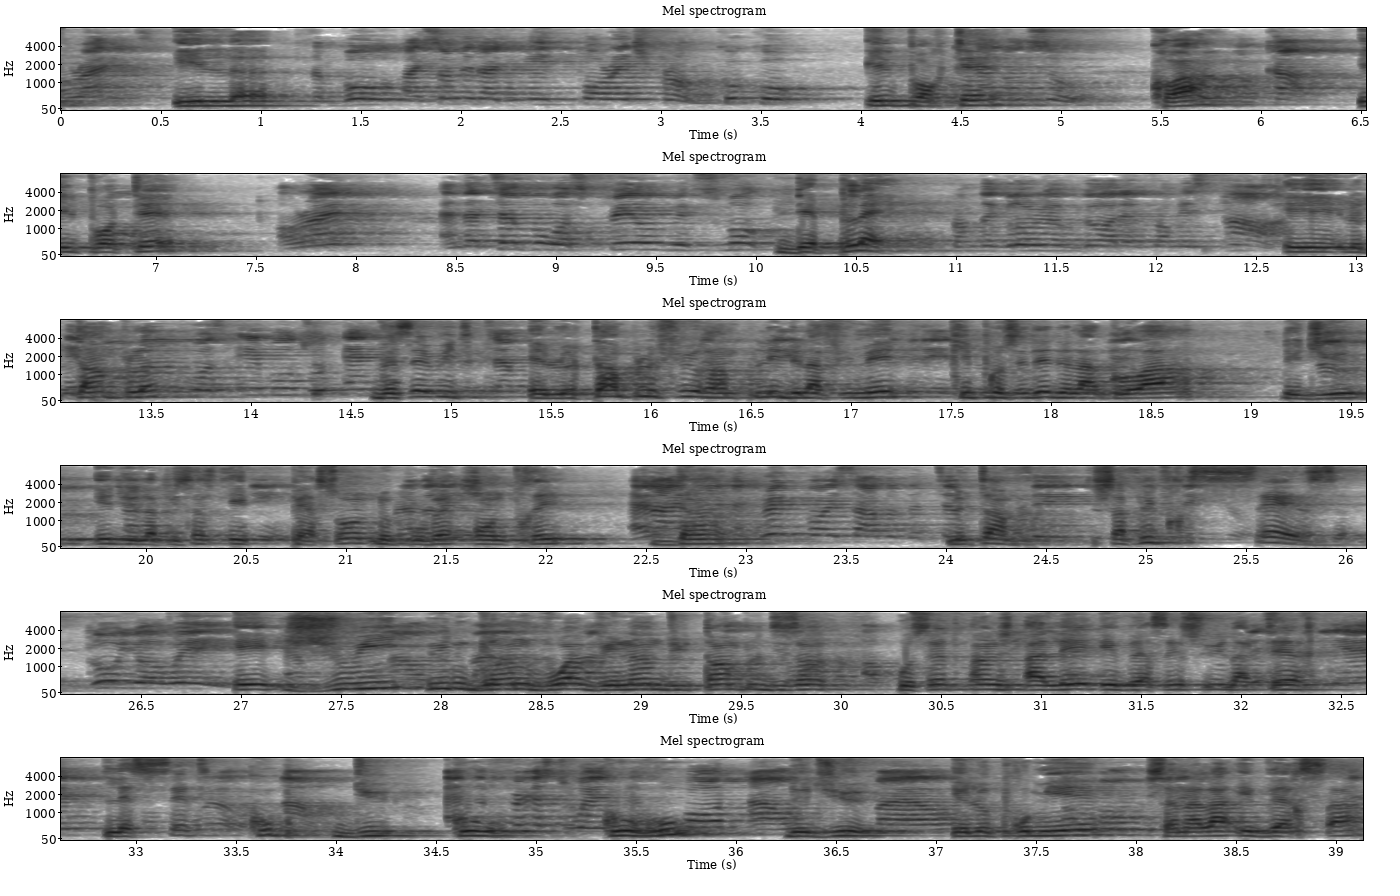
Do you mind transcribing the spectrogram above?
ils, The bowl, like something that you eat porridge from. Cocoa. ils portaient quoi. Ils portaient his power. Et le temple, verset the 8, temple. et le temple fut rempli de la fumée qui procédait de la gloire de Dieu et de la puissance, et personne ne pouvait entrer dans le temple Chapitre angel, 16. Go your way. Et jouit une grande voix venant du temple disant aux sept anges, allez et versez sur la terre les sept coupes du cour- courroux de Dieu. Et le premier s'en alla et versa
